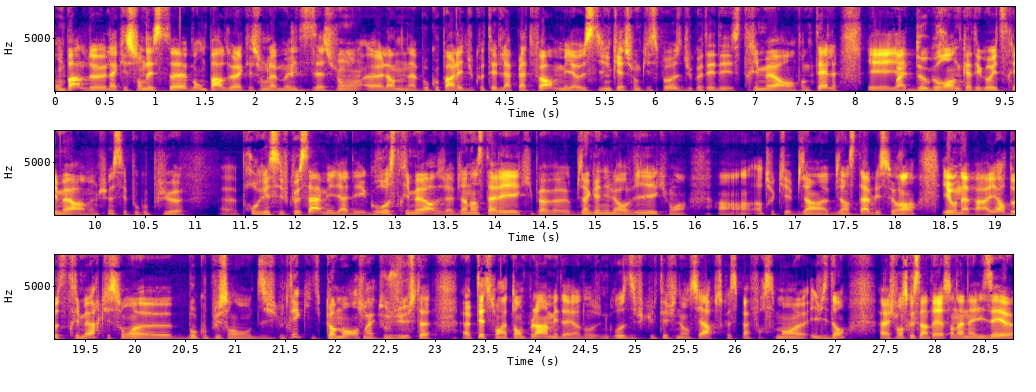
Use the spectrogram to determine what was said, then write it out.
On parle de la question des subs, on parle de la question de la monétisation. Euh, là, on en a beaucoup parlé du côté de la plateforme, mais il y a aussi une question qui se pose du côté des streamers en tant que tels. Et il y a deux grandes catégories de streamers, même si c'est beaucoup plus euh, progressif que ça, mais il y a des gros streamers déjà bien installés qui peuvent euh, bien gagner leur vie et qui ont un, truc qui est bien, bien stable et serein. Et on a par ailleurs d'autres streamers qui sont euh, beaucoup plus en difficulté, qui commencent tout juste, peut-être sont à temps plein, mais d'ailleurs dans une grosse difficulté financière parce que c'est pas forcément évident. je pense que c'est intéressant d'analyser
